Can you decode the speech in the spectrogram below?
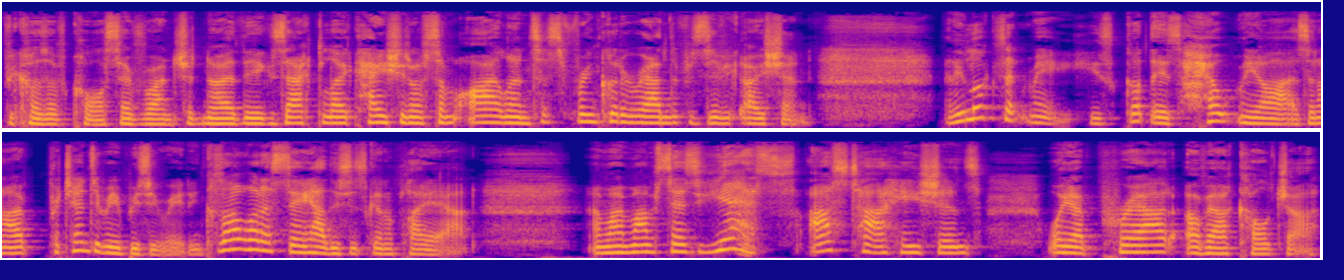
Because, of course, everyone should know the exact location of some islands sprinkled around the Pacific Ocean. And he looks at me. He's got these help me eyes and I pretend to be busy reading because I want to see how this is going to play out. And my mum says, yes, us Tahitians, we are proud of our culture.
